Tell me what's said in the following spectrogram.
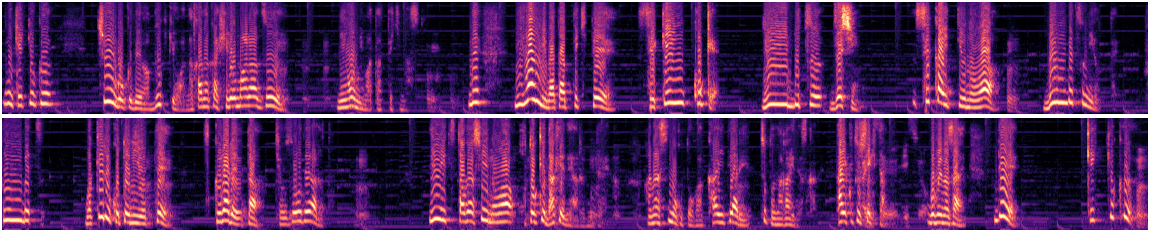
でも結局、中国では仏教はなかなか広まらず、日本に渡ってきます。で、日本に渡ってきて、世間古家、唯物是心。世界っていうのは、分別によって、分別、分けることによって作られた虚像であると。唯一正しいのは仏だけであるみたいな話のことが書いてあり、ちょっと長いですかね。退屈してきた。ごめんなさい。で、結局、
